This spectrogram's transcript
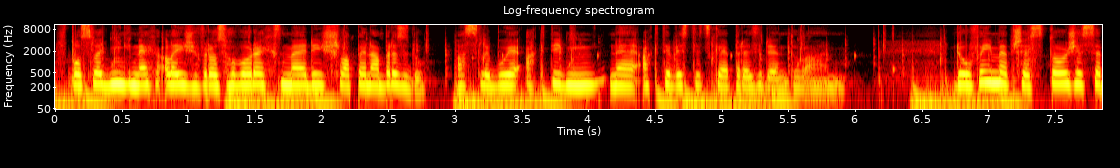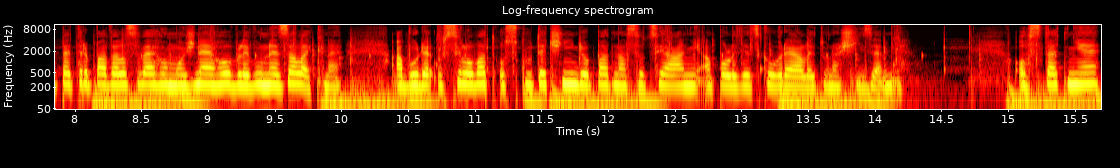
V posledních dnech ale již v rozhovorech s médií šlape na brzdu a slibuje aktivní, neaktivistické prezidentování. Doufejme přesto, že se Petr Pavel svého možného vlivu nezalekne a bude usilovat o skutečný dopad na sociální a politickou realitu naší země. Ostatně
